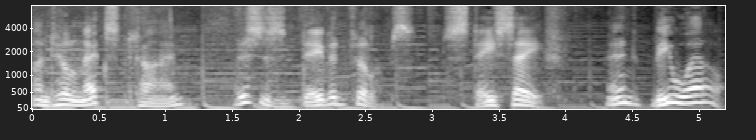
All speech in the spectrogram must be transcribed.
Until next time, this is David Phillips. Stay safe and be well.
